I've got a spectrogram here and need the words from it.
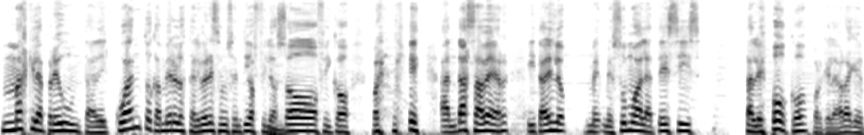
más que la pregunta de cuánto cambiaron los talibanes en un sentido filosófico, porque andás a ver, y tal vez lo, me, me sumo a la tesis, tal vez poco, porque la verdad que,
